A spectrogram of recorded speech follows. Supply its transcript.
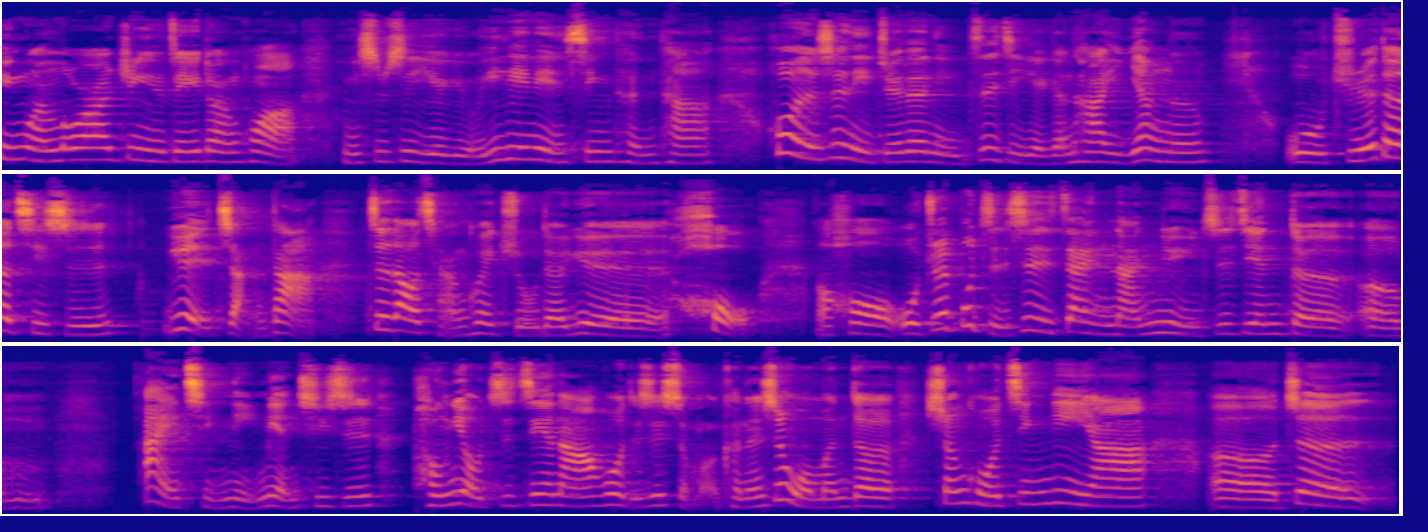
听完 Laura Jean 的这一段话，你是不是也有一点点心疼他？或者是你觉得你自己也跟他一样呢？我觉得其实越长大，这道墙会筑得越厚。然后我觉得不只是在男女之间的嗯爱情里面，其实朋友之间啊，或者是什么，可能是我们的生活经历呀，呃，这。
